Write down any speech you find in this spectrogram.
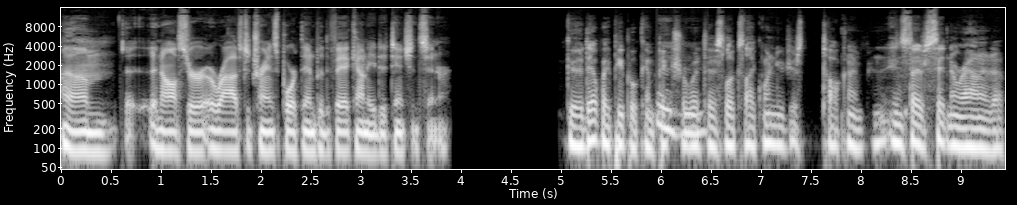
um, an officer arrives to transport them to the Fayette County Detention Center. Good. That way people can picture mm-hmm. what this looks like when you're just talking instead of sitting around in a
